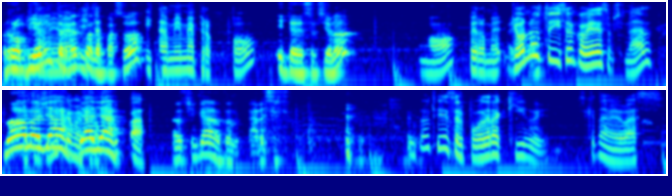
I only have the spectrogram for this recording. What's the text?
Rompió el internet cuando pasó. Y también me preocupó. ¿Y te decepcionó? No, pero me, yo no estoy diciendo que voy a decepcionar. No, no, ya, ya, ya. A la chingada, ah, no, tienes el poder aquí, güey. Es que te me vas.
